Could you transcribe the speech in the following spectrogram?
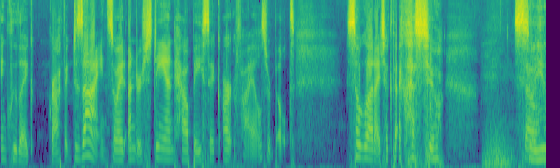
include like graphic design, so I'd understand how basic art files are built. So glad I took that class too. So, So you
